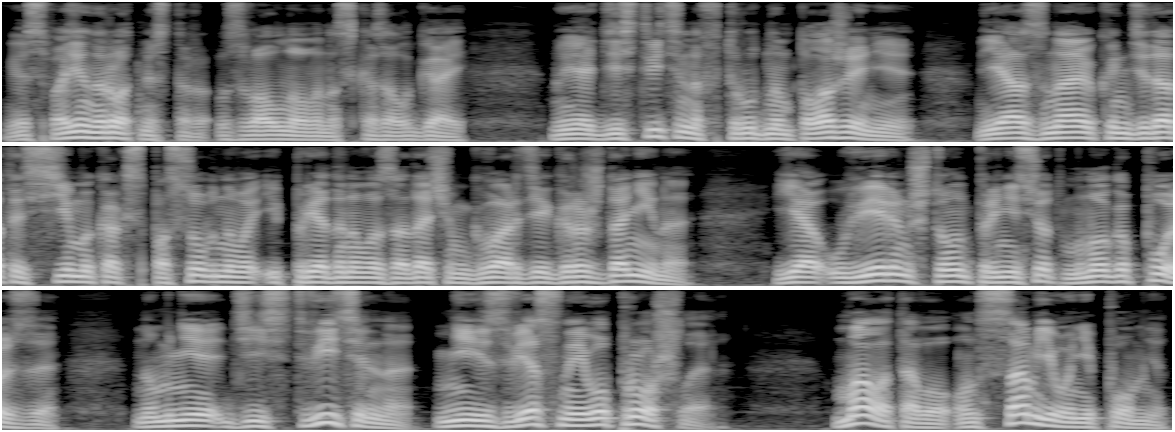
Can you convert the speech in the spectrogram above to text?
Господин ротмистр, взволнованно сказал Гай, но я действительно в трудном положении. Я знаю кандидата Сима как способного и преданного задачам гвардии гражданина. Я уверен, что он принесет много пользы но мне действительно неизвестно его прошлое. Мало того, он сам его не помнит.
